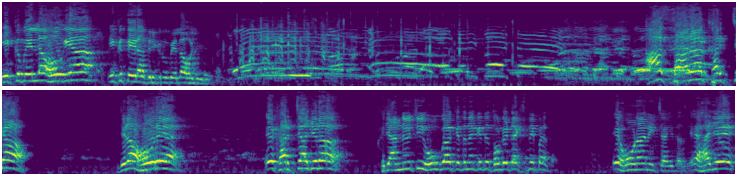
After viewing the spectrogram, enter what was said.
ਇੱਕ ਵੇਲਾ ਹੋ ਗਿਆ, ਇੱਕ 13 ਤਰੀਕ ਨੂੰ ਵੇਲਾ ਹੋ ਜੂ। ਆ ਸਾਰਾ ਖਰਚਾ ਜਿਹੜਾ ਹੋ ਰਿਹਾ, ਇਹ ਖਰਚਾ ਜਿਹੜਾ ਖਜ਼ਾਨੇ 'ਚ ਹੀ ਹੋਊਗਾ, ਕਿਤੇ ਨਾ ਕਿਤੇ ਤੁਹਾਡੇ ਟੈਕਸ ਦੇ ਪੈਸਾ। ਇਹ ਹੋਣਾ ਨਹੀਂ ਚਾਹੀਦਾ ਸੀ। ਇਹ ਹਜੇ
